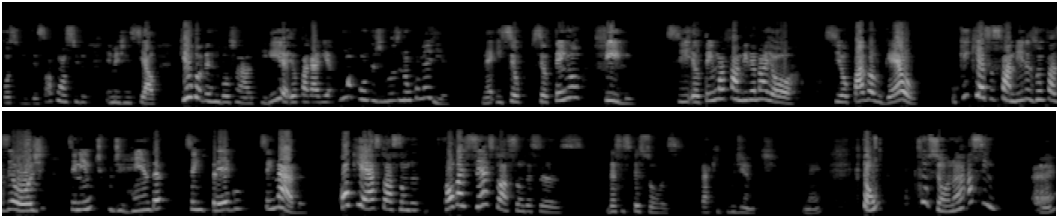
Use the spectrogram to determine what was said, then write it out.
fosse viver só com auxílio emergencial que o governo Bolsonaro queria, eu pagaria uma conta de luz e não comeria. Né? E se eu, se eu tenho filho, se eu tenho uma família maior, se eu pago aluguel, o que, que essas famílias vão fazer hoje sem nenhum tipo de renda, sem emprego, sem nada? qual que é a situação, qual vai ser a situação dessas, dessas pessoas daqui por diante, né? Então, funciona assim, É, né?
